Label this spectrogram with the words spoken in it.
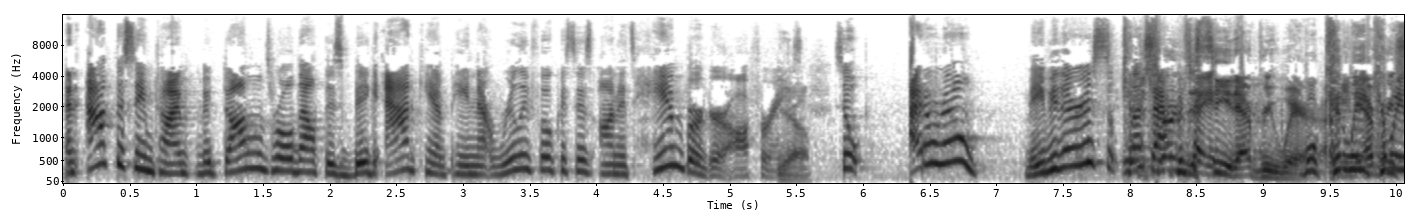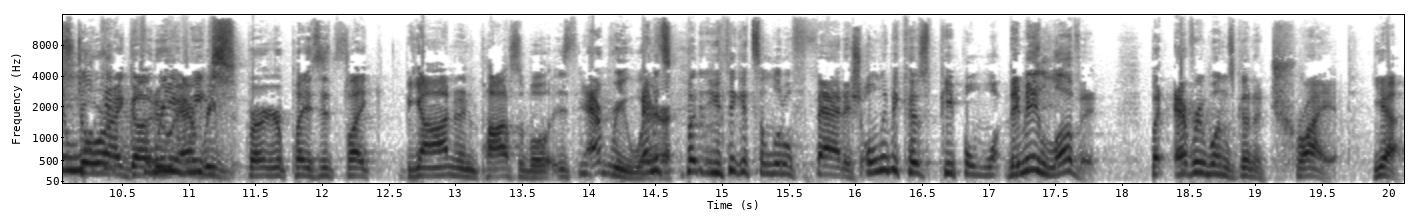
And at the same time, McDonald's rolled out this big ad campaign that really focuses on its hamburger offerings. Yeah. So I don't know. Maybe there is We're less starting appetite. to see it everywhere. Well, I can mean, we- can every we look store at I go to, three every burger place, it's like beyond impossible is everywhere. And it's, but you think it's a little faddish, only because people, they may love it, but everyone's going to try it. Yeah,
